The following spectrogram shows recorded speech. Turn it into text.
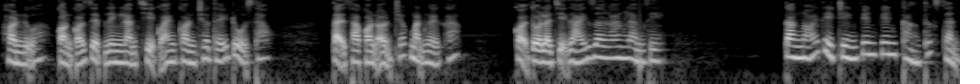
Hơn nữa, còn có Diệp Linh làm chị của anh còn chưa thấy đủ sao? Tại sao còn ở trước mặt người khác? Gọi tôi là chị gái dơ gang làm gì? Càng nói thì Trình Viên Viên càng tức giận,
